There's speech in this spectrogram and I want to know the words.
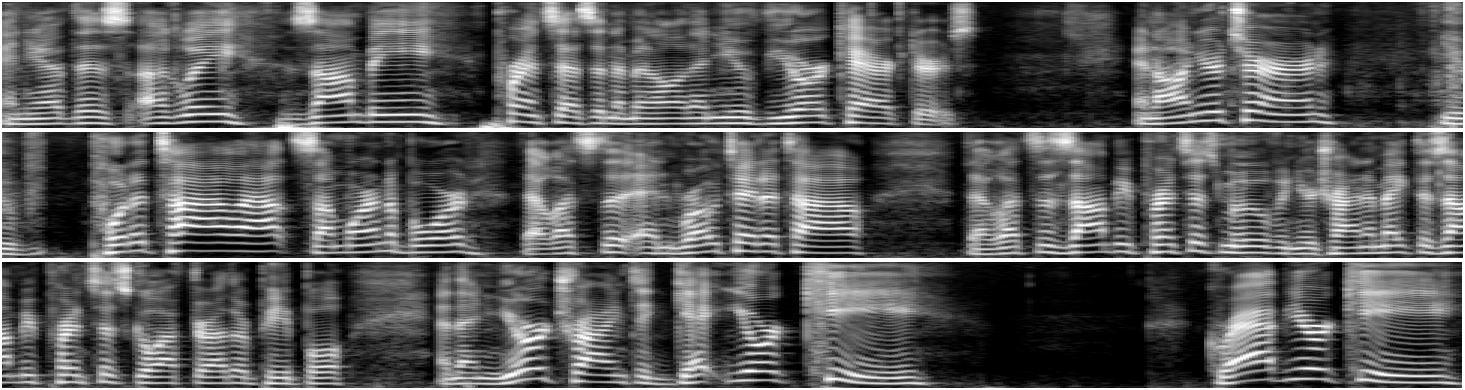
and you have this ugly zombie princess in the middle, and then you have your characters. And on your turn, you put a tile out somewhere on the board that lets the and rotate a tile that lets the zombie princess move and you're trying to make the zombie princess go after other people and then you're trying to get your key grab your key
